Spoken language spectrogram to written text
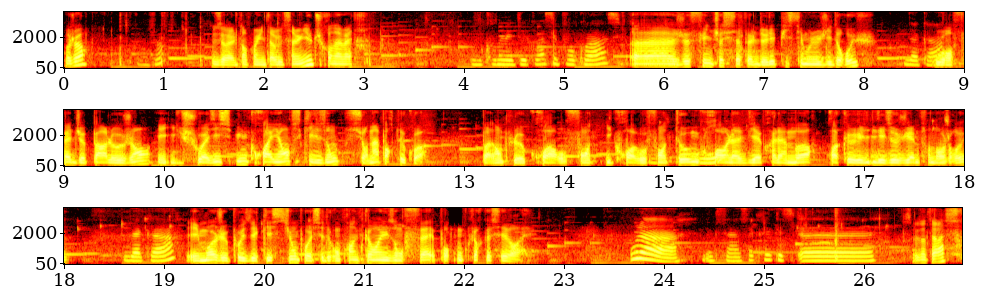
Bonjour. Bonjour. Vous aurez le temps pour une interview de 5 minutes, je chronomètre. Vous chronométrez quoi? C'est pourquoi? Pour- Euh, je fais une chose qui s'appelle de l'épistémologie de rue, D'accord. où en fait je parle aux gens et ils choisissent une croyance qu'ils ont sur n'importe quoi. Par exemple, croire aux ils croient aux fantômes, Oui. croient en la vie après la mort, croient que les OGM sont dangereux. D'accord. Et moi je pose des questions pour essayer de comprendre comment ils ont fait pour conclure que c'est vrai. Oula Donc c'est un sacré question. Euh... Ça vous intéresse?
